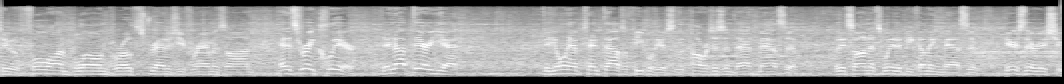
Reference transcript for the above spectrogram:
to full-on blown growth strategy for Amazon, and it's very clear. They're not there yet. They only have 10,000 people here, so the conference isn't that massive but it's on its way to becoming massive. Here's their issue.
